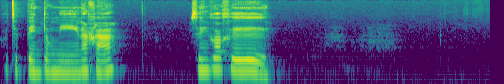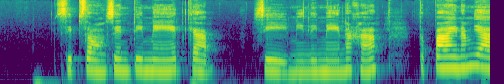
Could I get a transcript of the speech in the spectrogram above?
ก็จะเป็นตรงนี้นะคะ ซึ่งก็คือ 12เซนติเมตรกับ 4มิลลิเมตรนะคะ ต่อไปน้ำยา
